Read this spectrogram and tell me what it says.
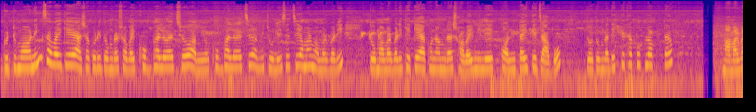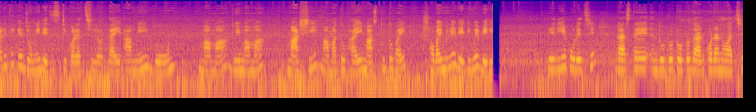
গুড মর্নিং সবাইকে। আশা করি তোমরা সবাই খুব ভালো আছো আমিও খুব ভালো আছি। আমি চলে এসেছি আমার মামার বাড়ি। তো মামার বাড়ি থেকে এখন আমরা সবাই মিলে কন্টাইতে যাব। তো তোমরা দেখতে থাকো ব্লগটা। মামার বাড়ি থেকে জমি রেজিস্ট্রি করার ছিল তাই আমি বোন মামা দুই মামা মাসি মামাতো ভাই মাস্তুতো ভাই সবাই মিলে রেডি হয়ে বেরিয়ে বেরিয়ে পড়েছি রাস্তায় দুটো টোটো দাঁড় করানো আছে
